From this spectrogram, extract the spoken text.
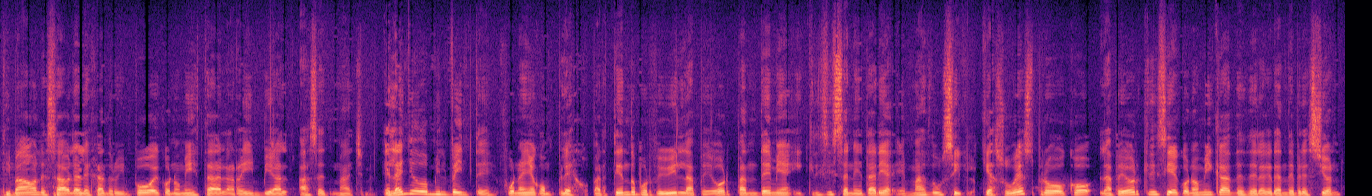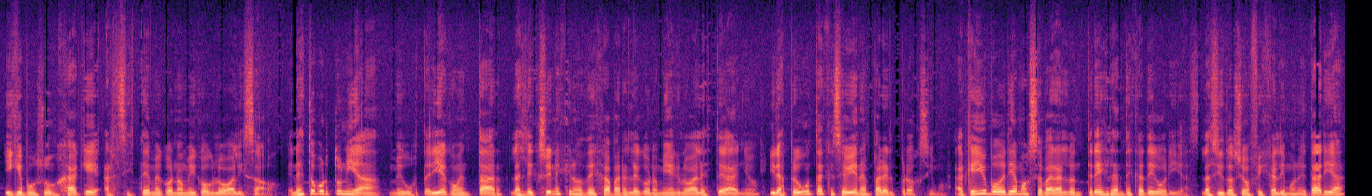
Estimados, les habla Alejandro Impo, economista de la Rein Vial Asset Management. El año 2020 fue un año complejo, partiendo por vivir la peor pandemia y crisis sanitaria en más de un siglo, que a su vez provocó la peor crisis económica desde la Gran Depresión y que puso un jaque al sistema económico globalizado. En esta oportunidad me gustaría comentar las lecciones que nos deja para la economía global este año y las preguntas que se vienen para el próximo. Aquello podríamos separarlo en tres grandes categorías, la situación fiscal y monetaria,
